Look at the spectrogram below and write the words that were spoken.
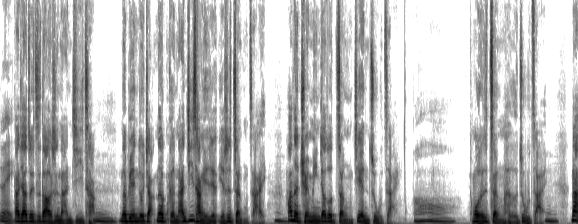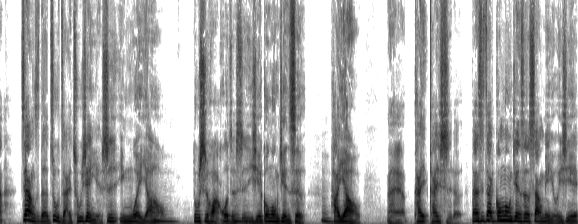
对，大家最知道的是南机场，嗯，那边都叫那个南机场，也是也是整宅，嗯，它的全名叫做整建住宅，哦，或者是整合住宅，嗯，那这样子的住宅出现，也是因为要都市化或者是一些公共建设，嗯，它要呃开开始了，但是在公共建设上面有一些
